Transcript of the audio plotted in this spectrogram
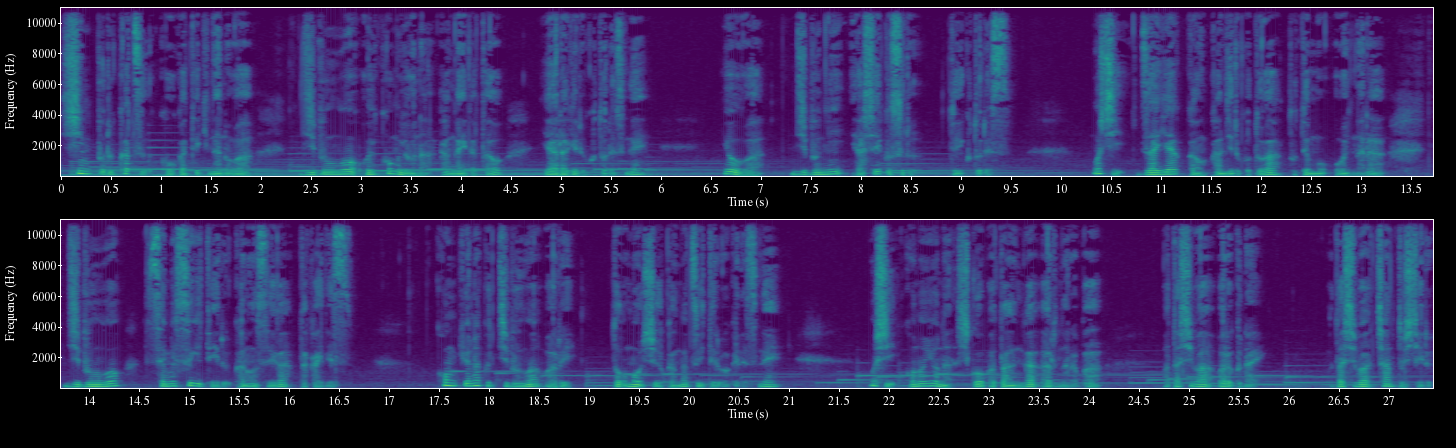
シンプルかつ効果的なのは自分を追い込むような考え方を和らげることですね。要は自分に優しくするということです。もし罪悪感を感じることがとても多いなら、自分を責めすぎている可能性が高いです。根拠なく自分は悪いと思う習慣がついているわけですね。もしこのような思考パターンがあるならば、私は悪くない。私はちゃんとしている。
